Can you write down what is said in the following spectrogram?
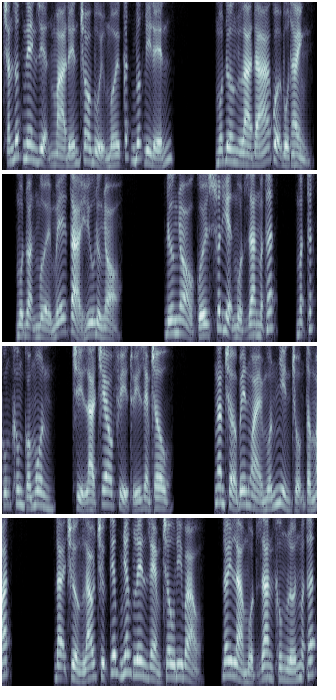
chắn rất nên diện mà đến cho bụi mới cất bước đi đến. Một đường là đá cội bổ thành, một đoạn mười mễ tả hữu đường nhỏ. Đường nhỏ cuối xuất hiện một gian mật thất, mật thất cũng không có môn, chỉ là treo phỉ thúy rèm châu. Ngăn trở bên ngoài muốn nhìn trộm tầm mắt. Đại trưởng lão trực tiếp nhấc lên rèm châu đi vào, đây là một gian không lớn mật thất.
